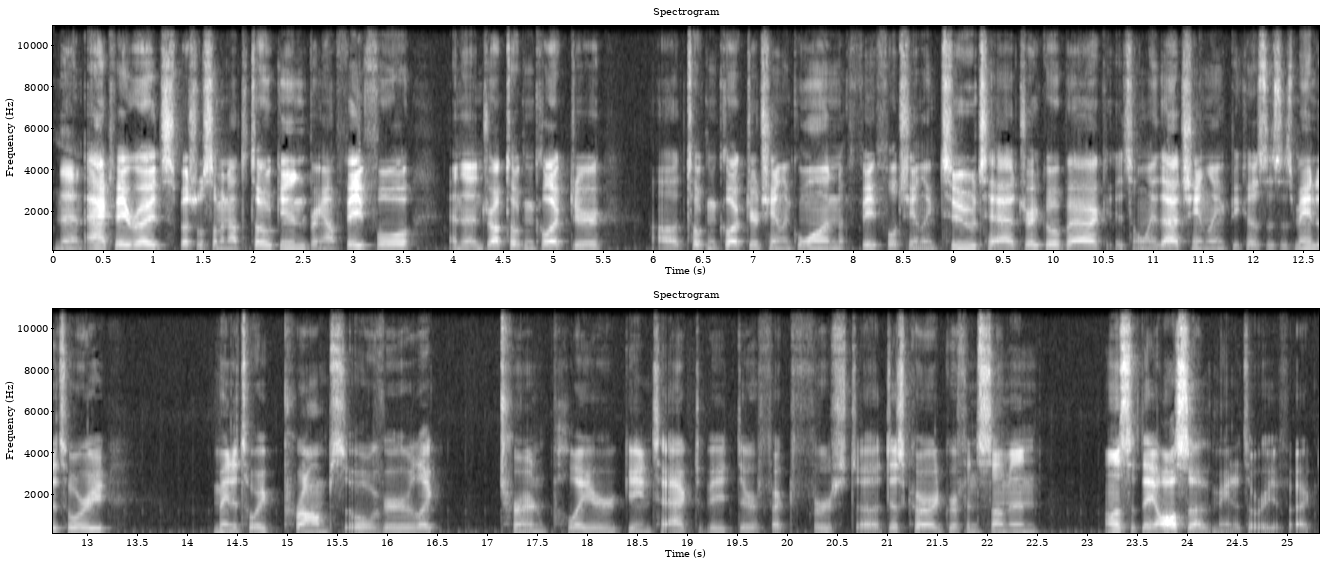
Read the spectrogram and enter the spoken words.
Then activate right, special summon out the token, bring out Fateful, and then drop token collector. Uh, token collector chainlink 1, Fateful chainlink 2 to add Dracoback. It's only that chainlink because this is mandatory. Mandatory prompts over like turn player gain to activate their effect first. Uh, discard Griffin summon, unless if they also have mandatory effect.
